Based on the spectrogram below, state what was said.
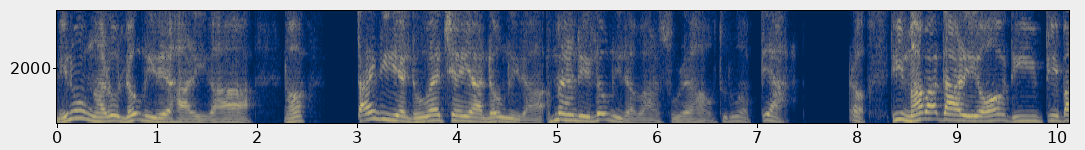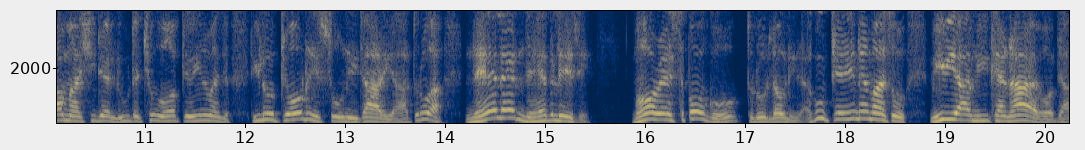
မင်းတို့ငါတို့လုပ်နေတဲ့ဟာတွေကနော်တိုင်းပြည်ရဲ့လိုအပ်ချက်ရလုပ်နေတာအမှန်တွေလုပ်နေတာပါဆိုတဲ့ဟာကိုသူတို့ကပြတာအဲ့တော့ဒီမဘာတာတွေရောဒီပြေပမှာရှိတဲ့လူတချို့ရောပြည်ရင်းမှာဒီလိုပြောနေဆိုနေကြတွေဟာသူတို့ကနဲလဲနဲပလေးစီ moral support ကိုသူတို့လုပ်နေတာအခုပြည်ရင်းထဲမှာဆိုမီဒီယာအမိခံထားရပေါ့ဗျာ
